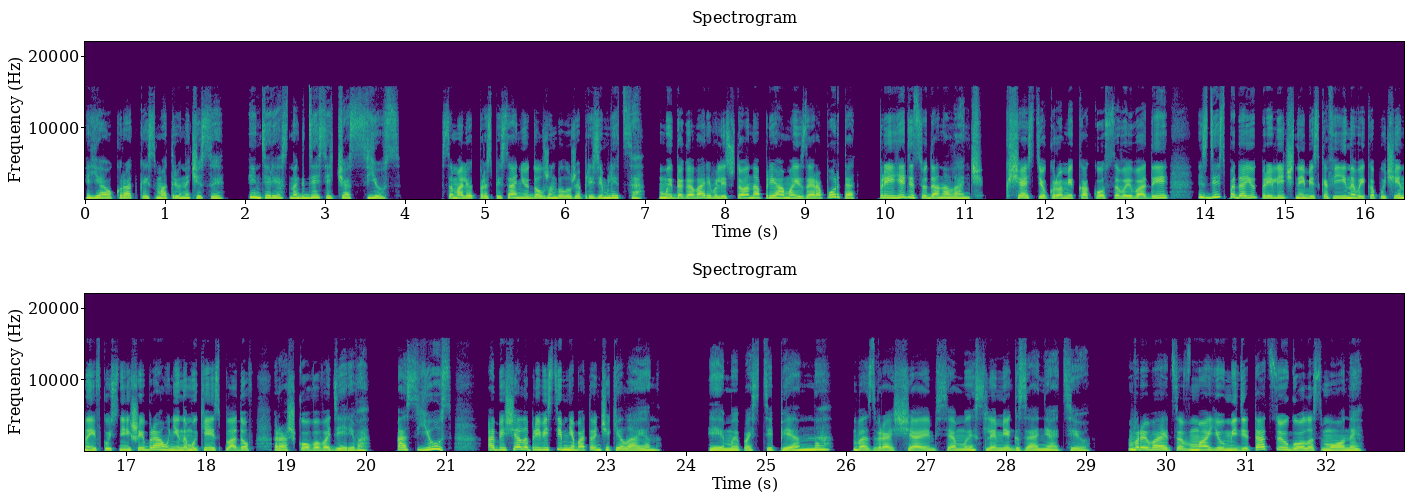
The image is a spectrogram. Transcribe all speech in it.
Я украдкой смотрю на часы. Интересно, где сейчас Сьюз? Самолет по расписанию должен был уже приземлиться. Мы договаривались, что она прямо из аэропорта приедет сюда на ланч. К счастью, кроме кокосовой воды, здесь подают приличный бескофеиновый капучино и вкуснейшие брауни на муке из плодов рожкового дерева. А Сьюз обещала привезти мне батончики Лайон. И мы постепенно возвращаемся мыслями к занятию. Врывается в мою медитацию голос Моны.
